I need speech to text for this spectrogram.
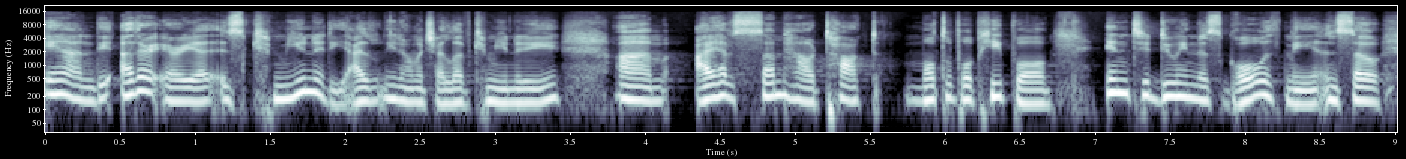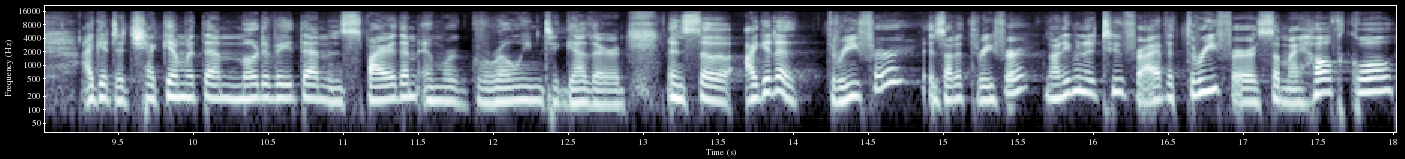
And the other area is community. I, you know how much I love community. Um, I have somehow talked multiple people into doing this goal with me. And so I get to check in with them, motivate them, inspire them, and we're growing together. And so I get a threefer. Is that a threefer? Not even a twofer. I have a threefer. So my health goal,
